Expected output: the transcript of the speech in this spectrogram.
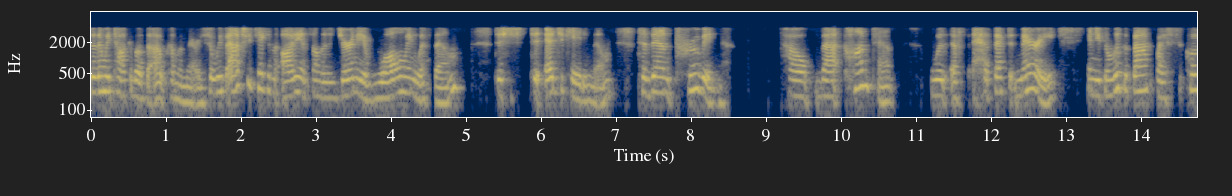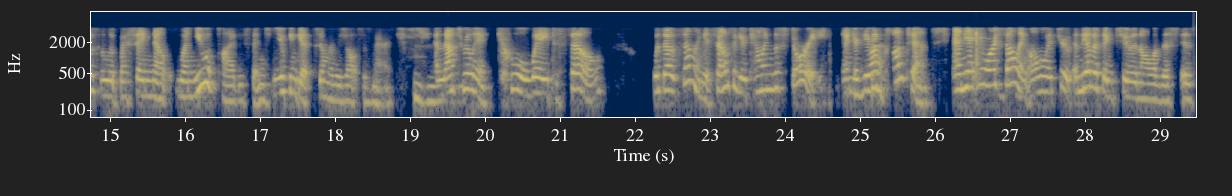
So then we talk about the outcome of Mary. So we've actually taken the audience on this journey of wallowing with them, to, to educating them, to then proving how that content would affect Mary. And you can loop it back by close the loop by saying, now, when you apply these things, you can get similar results as Mary. Mm-hmm. And that's really a cool way to sell without selling. It sounds like you're telling the story and you're giving content, and yet you are selling all the way through. And the other thing too in all of this is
